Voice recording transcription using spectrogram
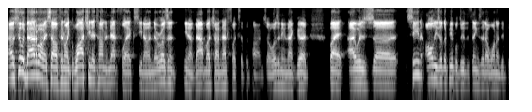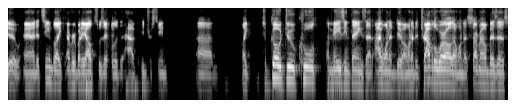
I was feeling bad about myself and like watching a ton of Netflix, you know, and there wasn't, you know, that much on Netflix at the time. So it wasn't even that good. But I was uh, seeing all these other people do the things that I wanted to do. And it seemed like everybody else was able to have interesting, um, like to go do cool, amazing things that I wanted to do. I wanted to travel the world. I wanted to start my own business.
